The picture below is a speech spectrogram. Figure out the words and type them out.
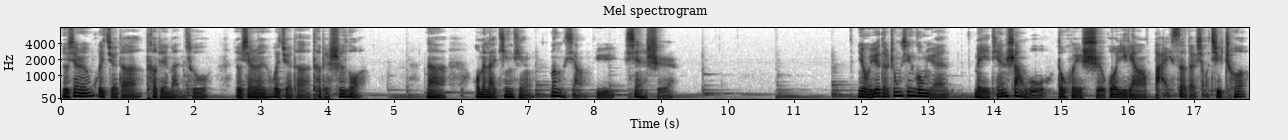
有些人会觉得特别满足，有些人会觉得特别失落。那我们来听听梦想与现实。纽约的中心公园每天上午都会驶过一辆白色的小汽车，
